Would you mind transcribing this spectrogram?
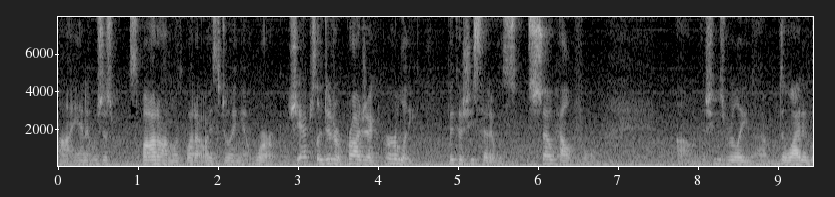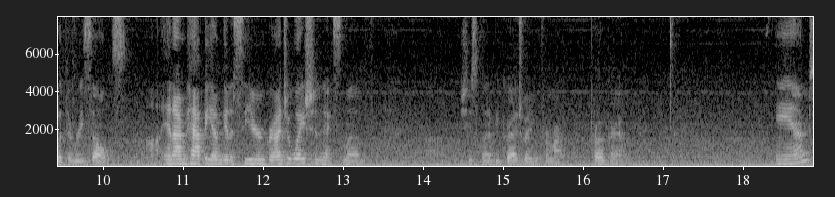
Uh, and it was just spot on with what I was doing at work. And she actually did her project early because she said it was so helpful. Um, she was really um, delighted with the results. Uh, and I'm happy I'm going to see her in graduation next month. Uh, she's going to be graduating from our program. And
